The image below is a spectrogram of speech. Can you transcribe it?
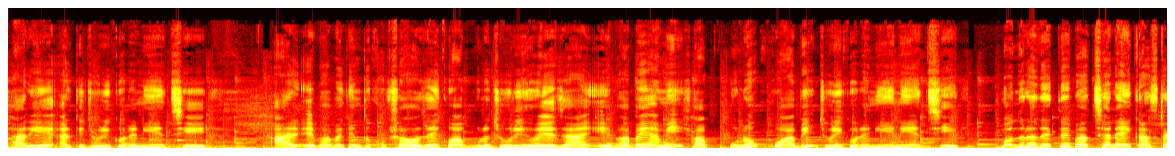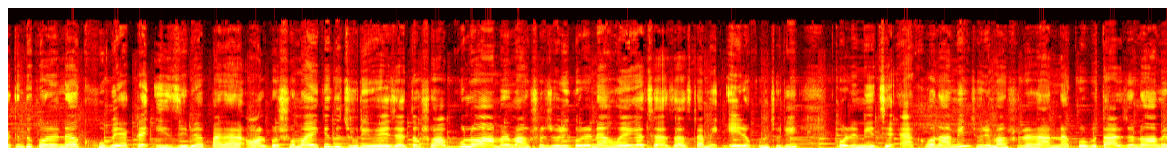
ছাড়িয়ে আর কি ঝুড়ি করে নিয়েছি। আর এভাবে কিন্তু খুব সহজেই কোয়াবগুলো ঝুড়ি হয়ে যায়। এভাবেই আমি সবগুলো কোয়াবই ঝুড়ি করে নিয়ে নিয়েছি। বন্ধুরা দেখতেই পাচ্ছেন, এই কাজটা কিন্তু করে নেওয়া খুবই একটা ইজি ব্যাপার। আর অল্প সময়ে কিন্তু ঝুড়ি হয়ে যায়। তো সবগুলো আমার মাংস ঝুড়ি করে নেওয়া হয়ে গেছে। জাস্ট আমি এইরকম ঝুড়ি করে নিয়েছি। এখন আমি ঝুড়ি মাংসটা রান্না করব। তার জন্য আমি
